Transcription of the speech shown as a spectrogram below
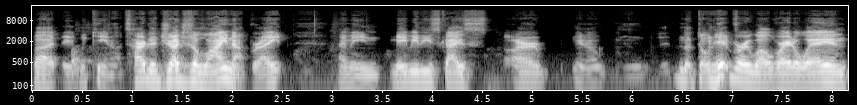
but it, we can, you know, it's hard to judge the lineup, right? I mean, maybe these guys are, you know, don't hit very well right away, and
